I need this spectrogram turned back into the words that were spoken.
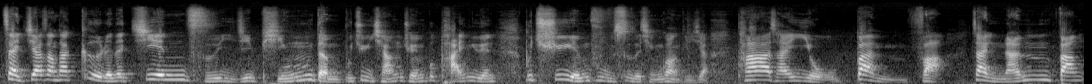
再加上他个人的坚持以及平等、不惧强权、不攀援、不趋炎附势的情况底下，他才有办法在南方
